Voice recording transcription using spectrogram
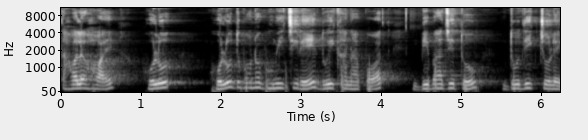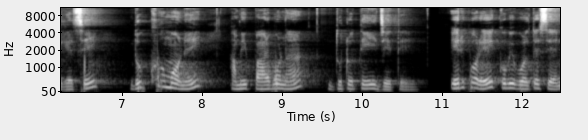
তাহলে হয় হলুদ হলুদ বনভূমি চিরে দুইখানা পথ বিভাজিত দুদিক চলে গেছে। দুঃখ মনে আমি পারব না দুটোতেই যেতে। এরপরে কবি বলতেছেন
